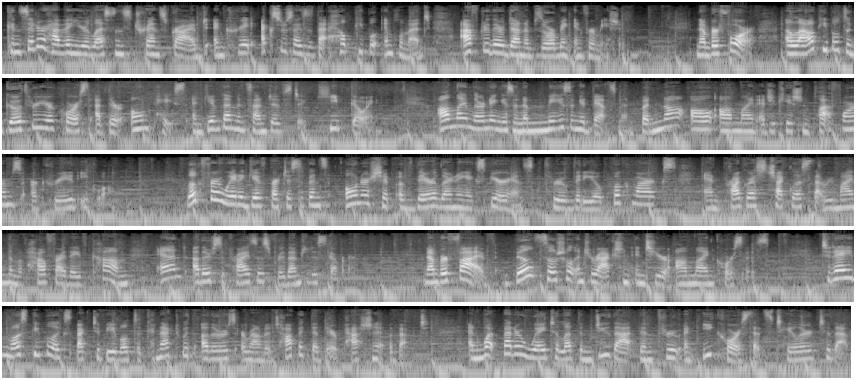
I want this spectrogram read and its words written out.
Consider having your lessons transcribed and create exercises that help people implement after they're done absorbing information. Number four, allow people to go through your course at their own pace and give them incentives to keep going. Online learning is an amazing advancement, but not all online education platforms are created equal. Look for a way to give participants ownership of their learning experience through video bookmarks and progress checklists that remind them of how far they've come and other surprises for them to discover. Number five, build social interaction into your online courses. Today, most people expect to be able to connect with others around a topic that they're passionate about. And what better way to let them do that than through an e course that's tailored to them?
